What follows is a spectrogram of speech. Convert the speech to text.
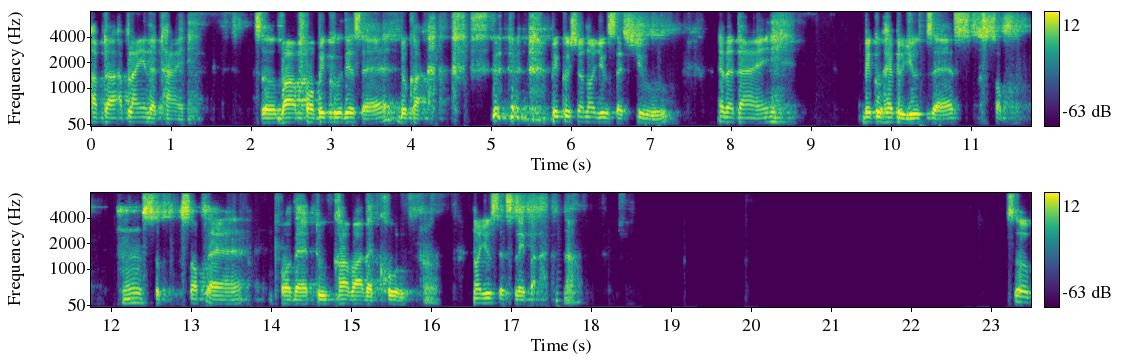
after applying the time. So, but for bhikkhu, this uh, dukkha. bhikkhu should not use a shoe. At that time, bhikkhu have to use a soap, mm, soap, soap uh, for that to cover the cool. Uh, not use a slipper. No. So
